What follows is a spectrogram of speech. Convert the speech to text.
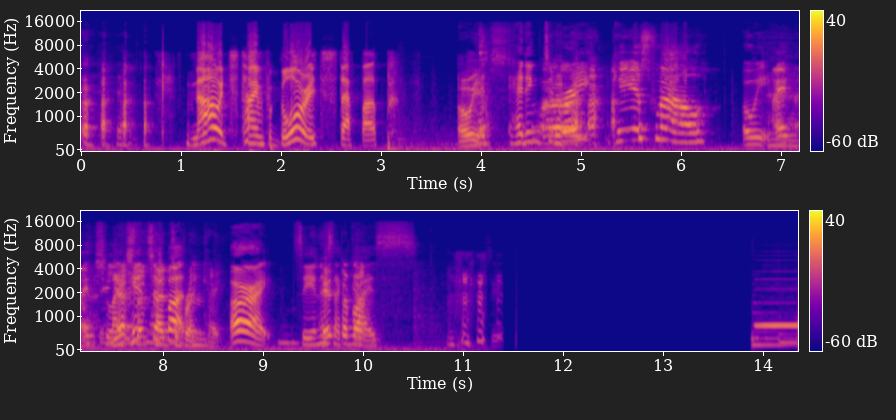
Now it's time for Glory to step up. oh, Head- yes. heading to break. Me as well. Oh, wait. I, I think. Like, Yes, hit let's the head to button. break, Kate. All right. See you in a Hit the second, button. guys.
